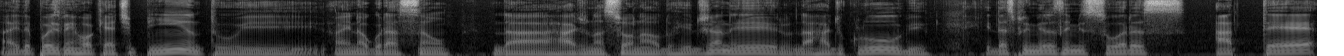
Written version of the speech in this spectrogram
Aí depois vem Roquete Pinto e a inauguração da Rádio Nacional do Rio de Janeiro, da Rádio Clube e das primeiras emissoras até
